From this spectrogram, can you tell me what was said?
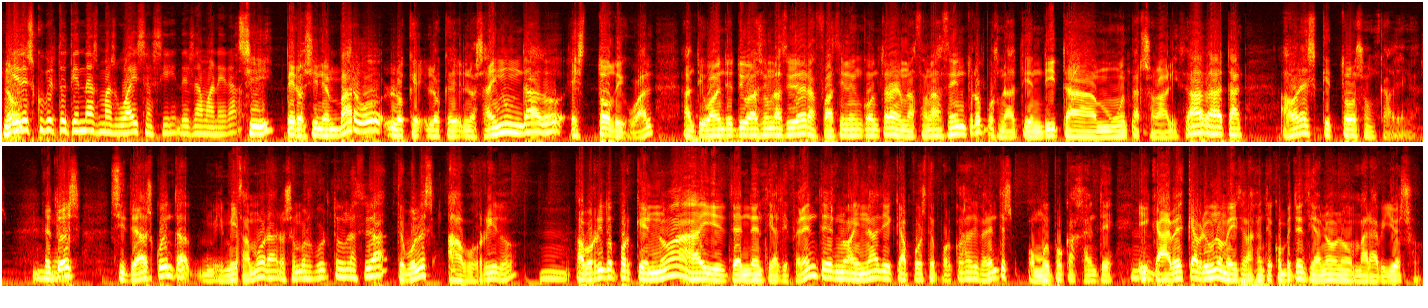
¿No? He descubierto tiendas más guays así, de esa manera. Sí, pero sin embargo, lo que, lo que nos ha inundado es todo igual. Antiguamente tú ibas a una ciudad, era fácil encontrar en una zona centro, pues una tiendita muy personalizada, tal. Ahora es que todos son cadenas. Entonces, si te das cuenta, mi, mi Zamora, nos hemos vuelto una ciudad, te vuelves aburrido. Mm. Aburrido porque no hay tendencias diferentes, no hay nadie que apueste por cosas diferentes o muy poca gente. Y Mm. cada vez que abre uno me dice la gente, competencia, no, no, maravilloso.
